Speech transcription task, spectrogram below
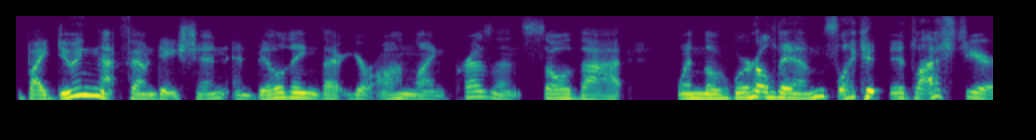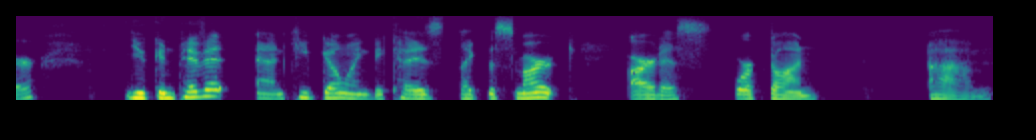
by doing that foundation and building that your online presence so that when the world ends like it did last year, you can pivot and keep going because like the smart artists worked on um,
